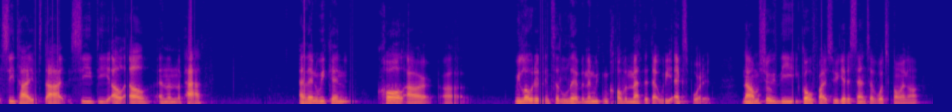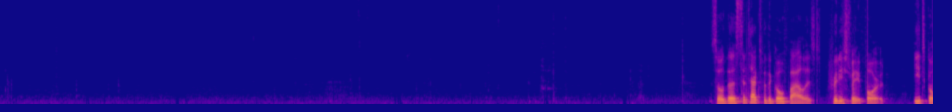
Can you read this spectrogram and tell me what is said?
ctypes.cdll, and then the path. And then we can call our, uh, we load it into lib, and then we can call the method that we exported. Now I'm going to show you the Go file so you get a sense of what's going on. So the syntax for the Go file is pretty straightforward. Each Go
